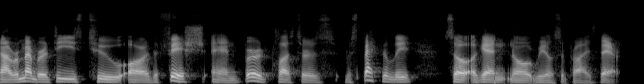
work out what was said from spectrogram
Now remember, these two are the fish and bird clusters respectively, so again, no real surprise there.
